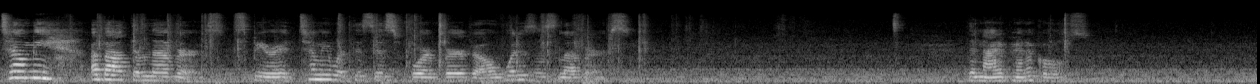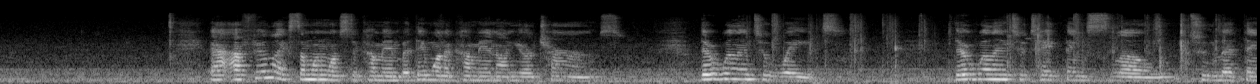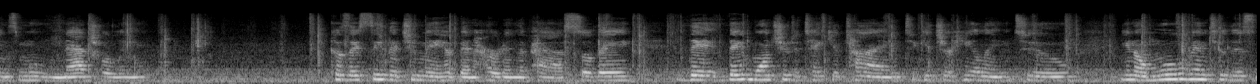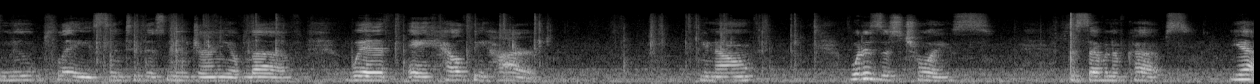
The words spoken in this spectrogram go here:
Tell me about the lovers, Spirit. Tell me what this is for Virgo. What is this lovers? The Knight of Pentacles. I feel like someone wants to come in, but they want to come in on your terms. They're willing to wait. They're willing to take things slow, to let things move naturally. Because they see that you may have been hurt in the past. So they, they, they want you to take your time to get your healing, to, you know, move into this new place, into this new journey of love with a healthy heart. You know? What is this choice? The Seven of Cups. Yeah,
